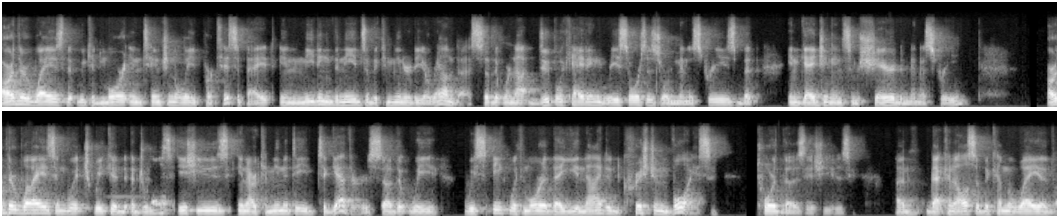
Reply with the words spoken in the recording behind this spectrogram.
Are there ways that we could more intentionally participate in meeting the needs of the community around us so that we're not duplicating resources or ministries, but engaging in some shared ministry? Are there ways in which we could address issues in our community together so that we, we speak with more of a united Christian voice toward those issues? Um, that can also become a way of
